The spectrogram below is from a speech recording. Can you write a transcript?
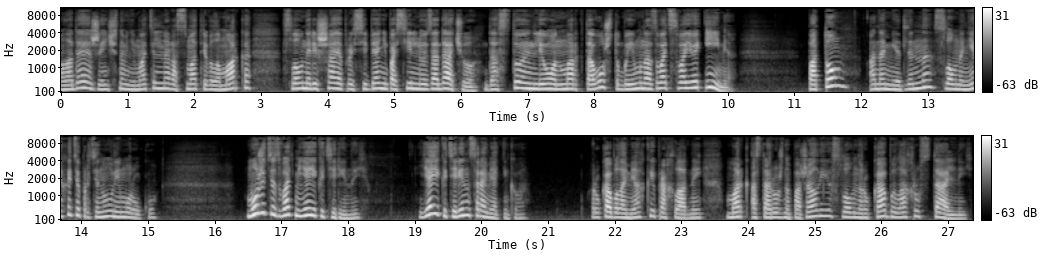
Молодая женщина внимательно рассматривала Марка, словно решая про себя непосильную задачу, достоин ли он, Марк, того, чтобы ему назвать свое имя. Потом она медленно, словно нехотя, протянула ему руку. «Можете звать меня Екатериной. Я Екатерина Сыромятникова». Рука была мягкой и прохладной. Марк осторожно пожал ее, словно рука была хрустальной.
